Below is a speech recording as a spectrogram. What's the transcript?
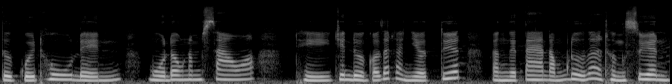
từ cuối thu đến mùa đông năm sau thì trên đường có rất là nhiều tuyết và người ta đóng đường rất là thường xuyên.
